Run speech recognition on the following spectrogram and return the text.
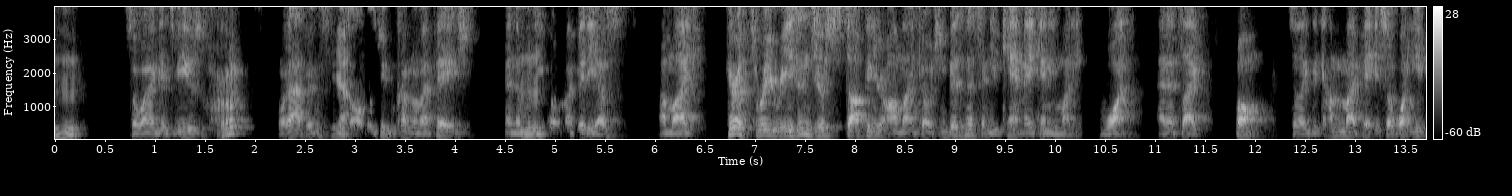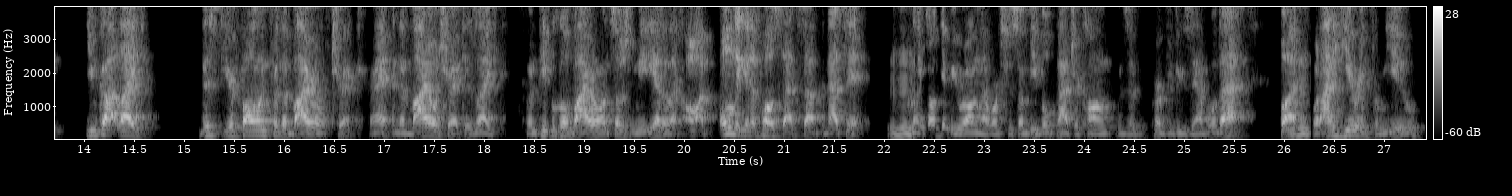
Mhm. So when it gets views, what happens Yeah. is all those people come to my page, and then when Mhm. you go to my videos, I'm like, here are three reasons you're stuck in your online coaching business and you can't make any money. One, and it's like, boom. So like they come to my page. So what you you've got like this, you're falling for the viral trick, right? And the viral trick is like when people go viral on social media, they're like, oh, I'm only gonna post that stuff, and that's it. Mhm. Like, don't get me wrong, that works for some people. Patrick Hong is a perfect example of that. But Mhm. what I'm hearing from you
